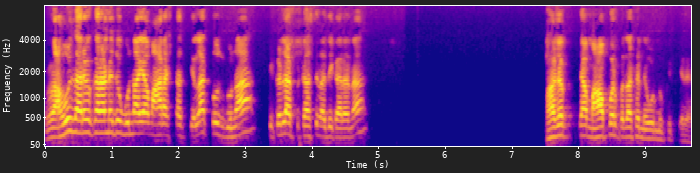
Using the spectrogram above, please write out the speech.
राहुल नार्वेकरांनी जो गुन्हा या महाराष्ट्रात केला तोच गुन्हा तिकडल्या पीठासीन अधिकाऱ्यांना भाजपच्या महापौर पदाच्या निवडणुकीत केल्या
